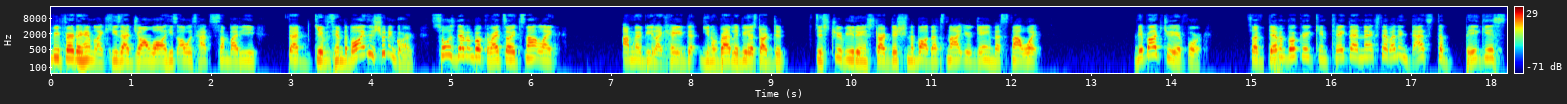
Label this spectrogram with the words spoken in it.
be fair to him, like he's at John Wall. He's always had somebody that gives him the ball. He's the shooting guard. So is Devin Booker, right? So it's not like I'm gonna be like, hey, you know, Bradley Beal start di- distributing, start dishing the ball. That's not your game. That's not what they brought you here for. So if Devin Booker can take that next step, I think that's the biggest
